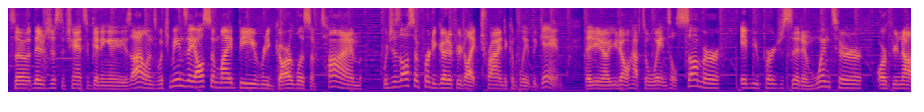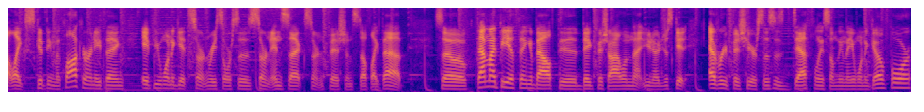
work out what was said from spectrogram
So there's just a chance of getting any of these islands, which means they also might be regardless of time, which is also pretty good if you're like trying to complete the game. That you know you don't have to wait until summer if you purchase it in winter, or if you're not like skipping the clock or anything. If you want to get certain resources, certain insects, certain fish, and stuff like that. So that might be a thing about the Big Fish Island that you know just get every fish here. So this is definitely something that you want to go for.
